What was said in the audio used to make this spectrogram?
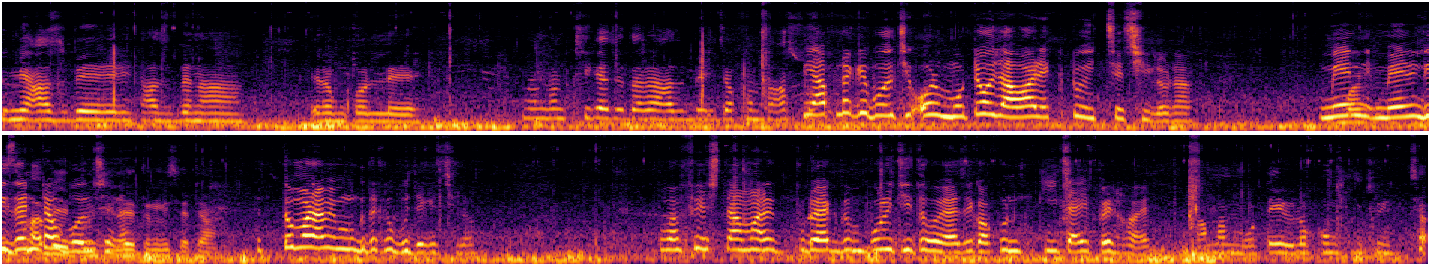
তুমি আসবে আসবে না এরকম করলে। বললাম ঠিক আছে তারা আসবে যখন আসবে আমি আপনাকে বলছি ওর মোটেও যাওয়ার একটু ইচ্ছে ছিল না। মেন মেন রিজনটাও বলছে না। তুমি সেটা? তোমার আমি মুখ দেখে বুঝে গেছিলাম। তোমার ফেসটা আমার পুরো একদম পরিচিত হয়ে আছে কখন কি টাইপের হয়। আমার মোটে এরকম কিছু ইচ্ছা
